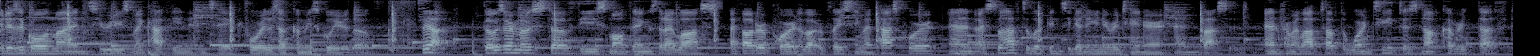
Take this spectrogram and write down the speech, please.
It is a goal of mine to reduce my caffeine intake for this upcoming school year though. So yeah, those are most of the small things that I lost. I filed a report about replacing my passport and I still have to look into getting a new retainer and glasses. And for my laptop, the warranty does not cover theft,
